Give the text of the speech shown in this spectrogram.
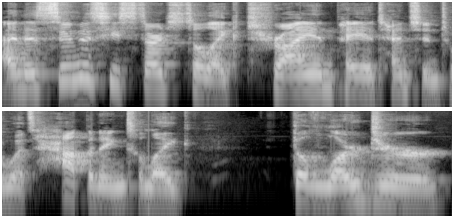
and as soon as he starts to like try and pay attention to what's happening to like the larger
